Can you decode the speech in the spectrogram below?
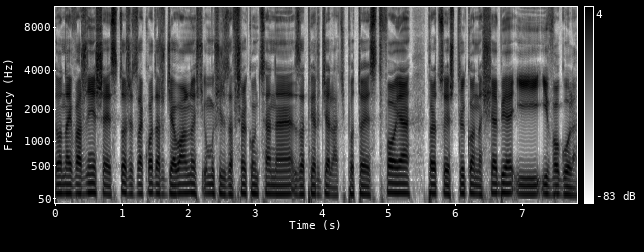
to najważniejsze jest to, że zakładasz działalność i musisz za wszelką cenę zapierdzielać, bo to jest twoje, pracujesz tylko na siebie i, i w ogóle.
